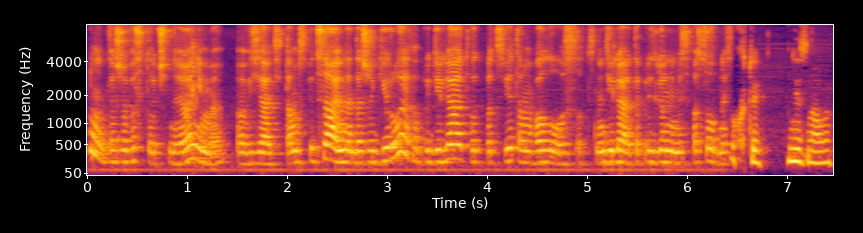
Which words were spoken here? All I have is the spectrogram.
ну, даже восточное аниме взять, там специально даже героев определяют вот по цветам волос, вот, наделяют определенными способностями. Ух ты, не знала.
